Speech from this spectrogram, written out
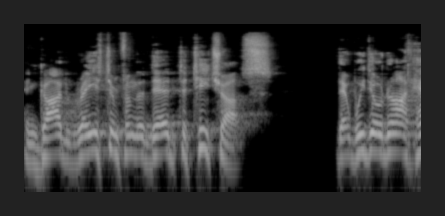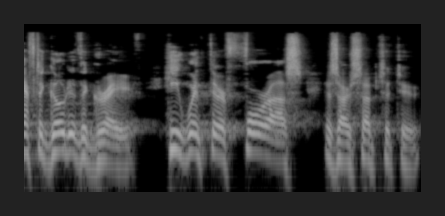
And God raised him from the dead to teach us that we do not have to go to the grave. He went there for us as our substitute.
